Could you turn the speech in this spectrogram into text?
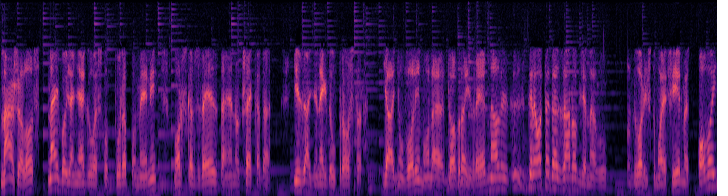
nažalost, najbolja njegova skulptura po meni, morska zvezda, eno čeka da izađe negde u prostor. Ja nju volim, ona je dobra i vredna, ali greota da je zarobljena u dvorištu moje firme. Ovoj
